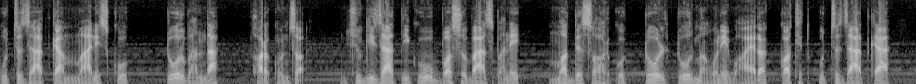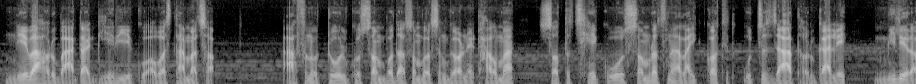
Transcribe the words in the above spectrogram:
उच्च जातका मानिसको टोलभन्दा फरक हुन्छ। झुगी जातिको बसोबास भने मध्य सहरको टोल टोलमा हुने भएर कथित उच्च जातका नेवाहरूबाट घेरिएको अवस्थामा छ। आफ्नो टोलको सम्पदा संरक्षण गर्ने ठाउँमा सतक्षेको संरचनालाई कथित उच्च जातहरूकाले मिलेर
